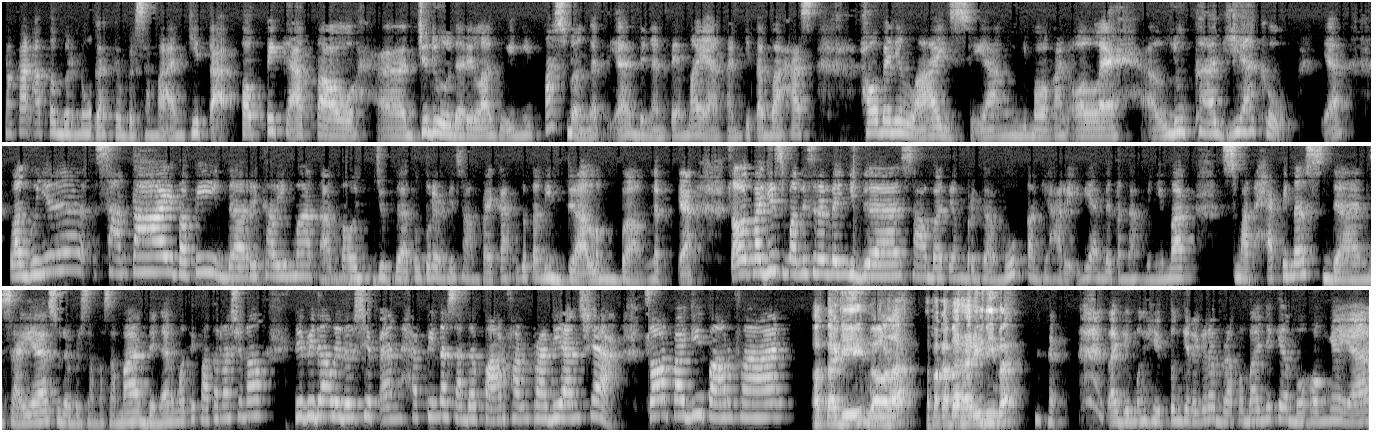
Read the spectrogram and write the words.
makan atau bernunggah kebersamaan kita. Topik atau uh, judul dari lagu ini pas banget ya dengan tema yang akan kita bahas How Many Lies yang dibawakan oleh Luca Giaco ya lagunya santai tapi dari kalimat atau juga tutur yang disampaikan itu tadi dalam banget ya. Selamat pagi smart listener dan juga sahabat yang bergabung pagi hari ini Anda tengah menyimak Smart Happiness dan saya sudah bersama-sama dengan motivator nasional di bidang leadership and happiness ada Pak Arfan Pradiansyah. Selamat pagi Pak Arfan. Selamat pagi Mbak Ola, apa kabar hari ini Mbak? Lagi menghitung kira-kira berapa banyak ya bohongnya ya.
